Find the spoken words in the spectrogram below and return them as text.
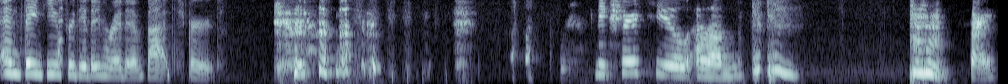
And thank you for getting rid of that skirt. Make sure to um sorry.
